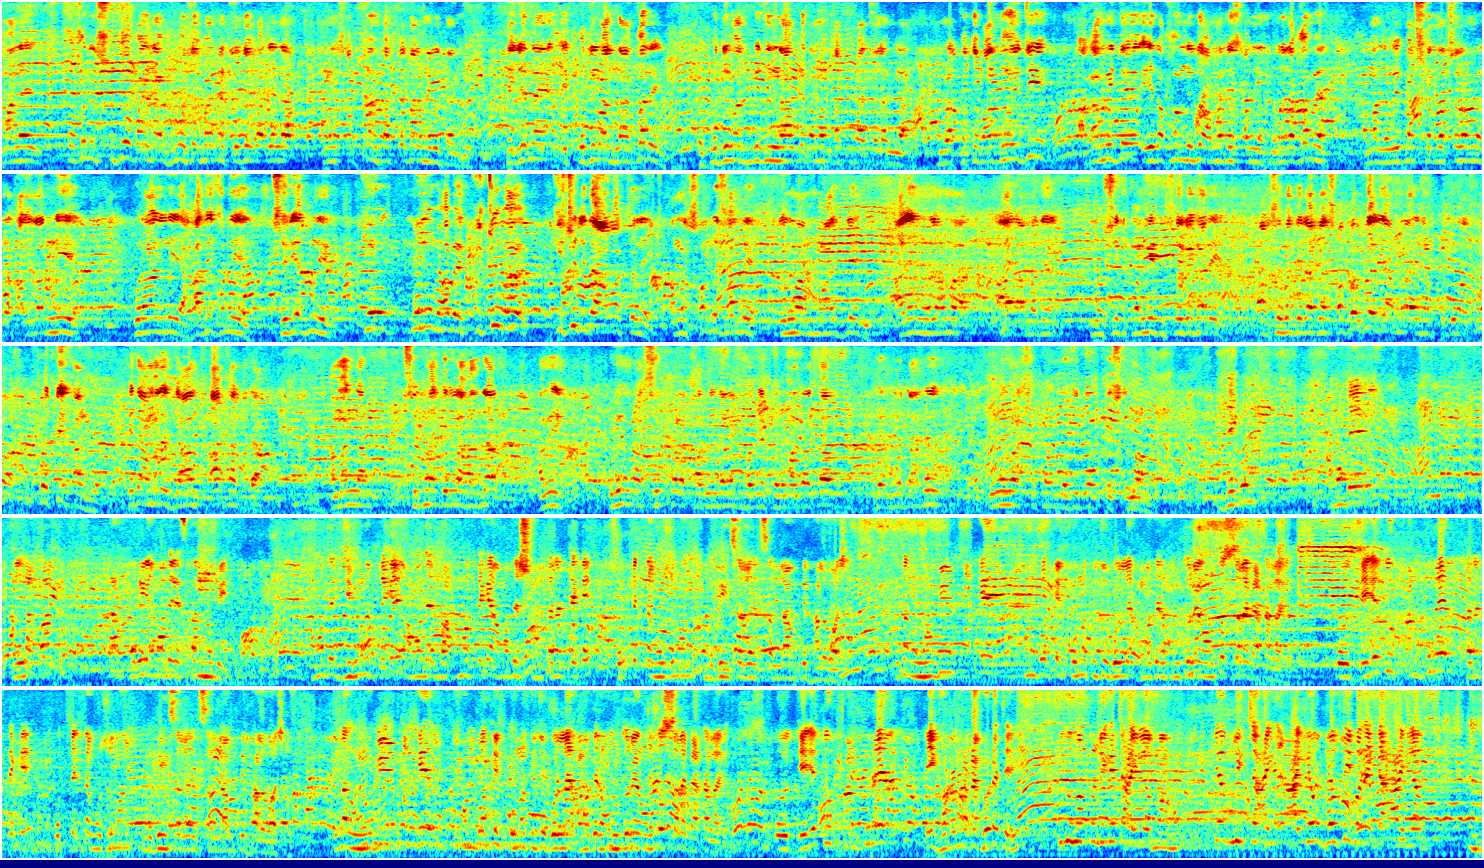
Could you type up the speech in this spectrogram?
মানে কখনো সুতো পাই না, ঘুমোতে পাই না, খেতে পারি না আমরা সবসময় ব্যস্ততার মধ্যে থাকি সেই জন্য এই প্রতিবাদ না করে, এই প্রতিবাদ বিধি না করে, আমরা থাকতে পারছিলাম না। আমরা করতে বাধ্য হয়েছি, আগামীতে এরকম যদি আমাদের সামনে কোনো রকমের আমার নবী পাক সাল্লাহ সাল্লামের আল্লাহ নিয়ে, কোরআন নিয়ে, হাদিস নিয়ে, শরীয়ত নিয়ে কেউ কোনোভাবে, কিছুভাবে, কিছু যদি আওয়াজ চলে আমরা সঙ্গে সঙ্গে ইমাম মহাজ্জিন আলিম ওলামা আর আমাদের মসজিদ কমিটি, সেক্রেটারি, পার্শ্ববর্তী এলাকার সকলকে নিয়ে আমরা এরকম প্রতিবাদ সভা করতেই থাকব। এটা আমাদের জান থাক যাক। আমার নাম সিফাতুল্লাহ হালদার। আমি কুমিমা খাদ্য খাদিজান হজরত মাদ্রাসা মোতাবেক কুমিমা শিক্ষা মসজিদের ইসলাম দেখুন, আমাদের আল্লাহ পাক তারপরেই আমাদের ইসলাম নবী। আমাদের জীবনের থেকে, আমাদের বাপমার থেকে, আমাদের সন্তানের থেকে প্রত্যেকটা মুসলমান নবী সাল্লাহ সাল্লামকে ভালোবাসে। সুতরাং নবীকে সম্পর্কে কোনো কিছু বললে আমাদের অন্তরে অন্তঃস্থলে ব্যথা লাগে। তো যেহেতু কানপুরের ওখানে থেকে প্রত্যেকটা মুসলমান নবী সাল্লাহ সাল্লামকে ভালোবাসে। এবং নবীকে সম্পর্কে কোনো কিছু বললে আমাদের অন্তরে অন্তঃস্থলে ব্যথা লাগে। তো যেহেতু কানপুরের এই ঘটনাটা ঘটেছে, শুধুমাত্র লিখেছে আই লাভ মামা। কেউ লিখছে আই, কেউ বলতেই পারে যে আই লাভ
